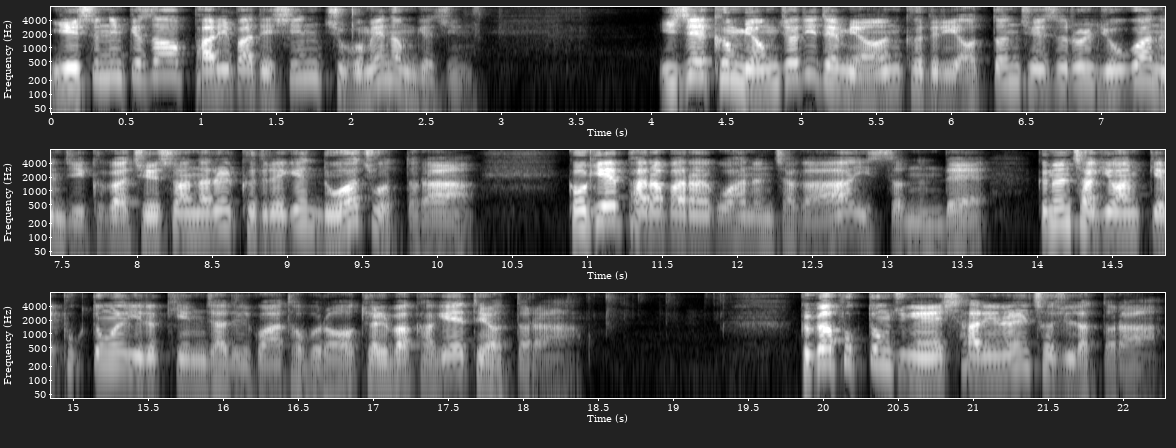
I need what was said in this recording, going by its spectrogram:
예수님께서 바리바 대신 죽음에 넘겨진 이제 그 명절이 되면 그들이 어떤 죄수를 요구하는지 그가 죄수 하나를 그들에게 놓아 주었더라. 거기에 바라바라고 하는 자가 있었는데 그는 자기와 함께 폭동을 일으킨 자들과 더불어 결박하게 되었더라. 그가 폭동 중에 살인을 저질렀더라.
